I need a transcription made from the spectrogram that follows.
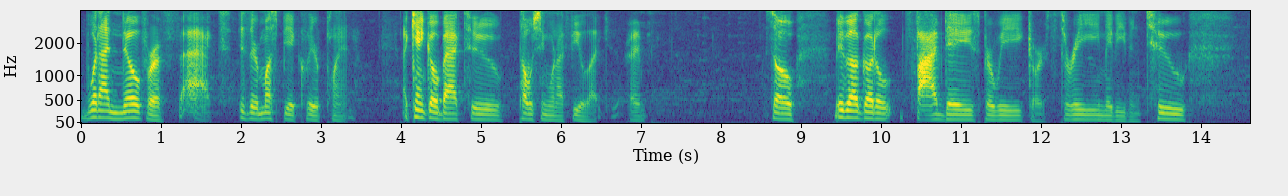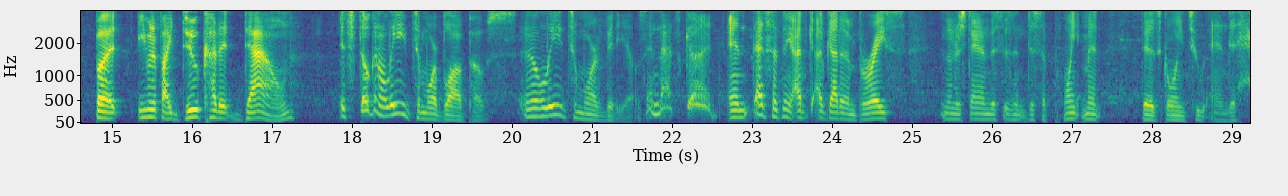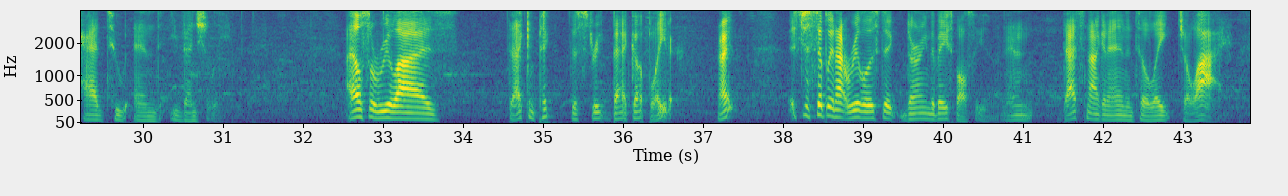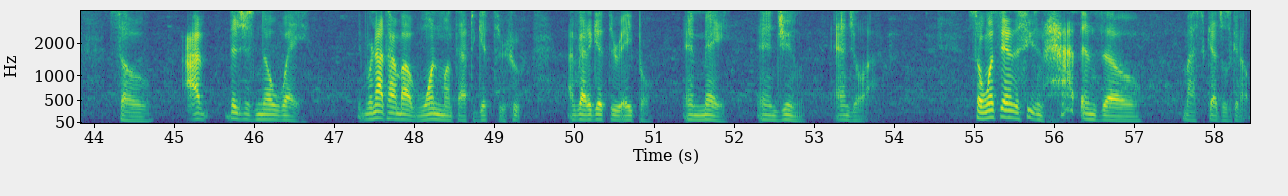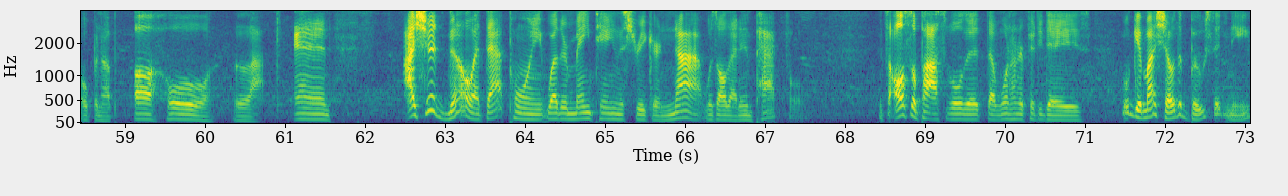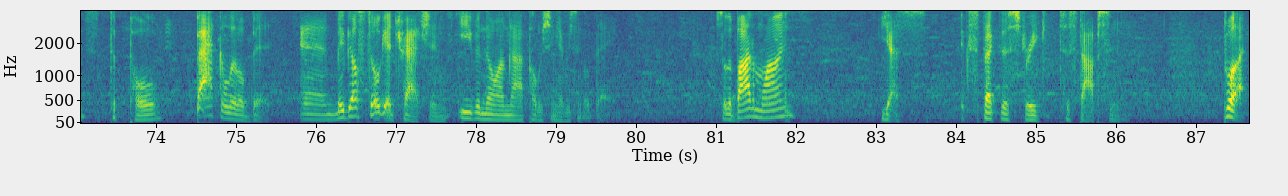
what I know for a fact is there must be a clear plan. I can't go back to publishing when I feel like it, right? So maybe I'll go to five days per week or three, maybe even two. But even if I do cut it down, it's still going to lead to more blog posts and it'll lead to more videos. And that's good. And that's the thing I've, I've got to embrace and understand this isn't disappointment that it's going to end. It had to end eventually. I also realize that I can pick this streak back up later, right? It's just simply not realistic during the baseball season. And that's not going to end until late July. So I've, there's just no way. We're not talking about one month I have to get through. I've got to get through April and May and June and July. So once the end of the season happens, though, my schedule is going to open up a whole lot. And I should know at that point whether maintaining the streak or not was all that impactful. It's also possible that the 150 days will give my show the boost it needs to pull back a little bit. And maybe I'll still get traction even though I'm not publishing every single day. So, the bottom line yes, expect this streak to stop soon. But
